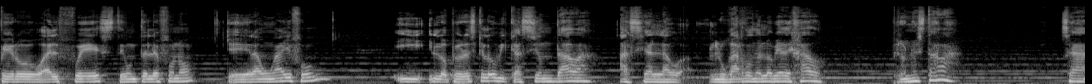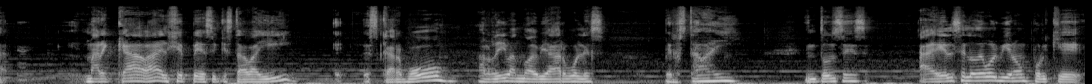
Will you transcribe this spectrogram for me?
pero a él fue este un teléfono que era un iPhone y lo peor es que la ubicación daba hacia el lugar donde lo había dejado, pero no estaba. O sea, marcaba el GPS que estaba ahí, eh, escarbó, arriba no había árboles, pero estaba ahí. Entonces, a él se lo devolvieron porque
